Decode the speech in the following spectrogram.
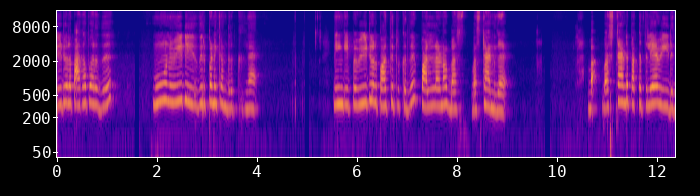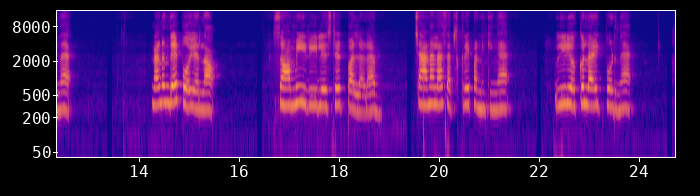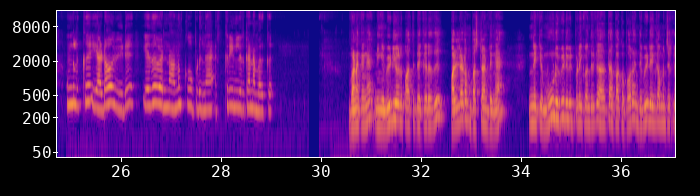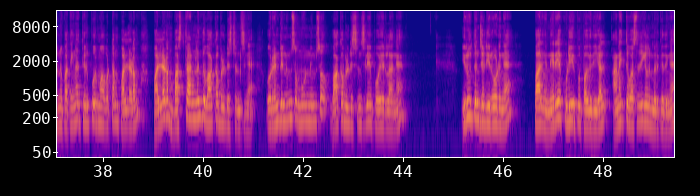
வீடியோவில் பார்க்க போகிறது மூணு வீடு விற்பனைக்கு வந்திருக்குங்க. நீங்கள் இப்போ வீடியோவில் பார்த்துட்ருக்குறது பல்லடம் பஸ் பஸ் ஸ்டாண்டுங்க. ப பஸ் ஸ்டாண்டு பக்கத்துலேயே வீடுங்க. நடந்தே போயிடலாம் சாமி ரியல் எஸ்டேட் பல்லடம். சேனலை சப்ஸ்கிரைப் பண்ணிக்கிங்க. வீடியோவுக்கு லைக் போடுங்க. உங்களுக்கு இடம் வீடு எது வேணாலும் கூப்பிடுங்க. ஸ்க்ரீனில் இருக்க நம்பருக்கு வணக்கங்க. நீங்கள் வீடியோவில் பார்த்துட்டு இருக்கிறது பல்லடம் பஸ் ஸ்டாண்டுங்க. இன்றைக்கி மூணு வீடு விற்பனைக்கு வந்திருக்கு. அதை தான் பார்க்க போகிறோம் இந்த வீடு எங்கே அமைஞ்சிருக்குன்னு பார்த்தீங்கன்னா திருப்பூர் மாவட்டம் பல்லடம். பல்லடம் பஸ் ஸ்டாண்ட்லேருந்து வாக்கபிள் டிஸ்டன்ஸுங்க ஒரு ரெண்டு நிமிஷம் மூணு நிமிஷம் வாக்கபிள் டிஸ்டன்ஸ்லேயே போயிடலாங்க இருபத்தஞ்சடி அடி ரோடுங்க பாருங்கள் நிறைய குடியிருப்பு பகுதிகள் அனைத்து வசதிகளும் இருக்குதுங்க.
